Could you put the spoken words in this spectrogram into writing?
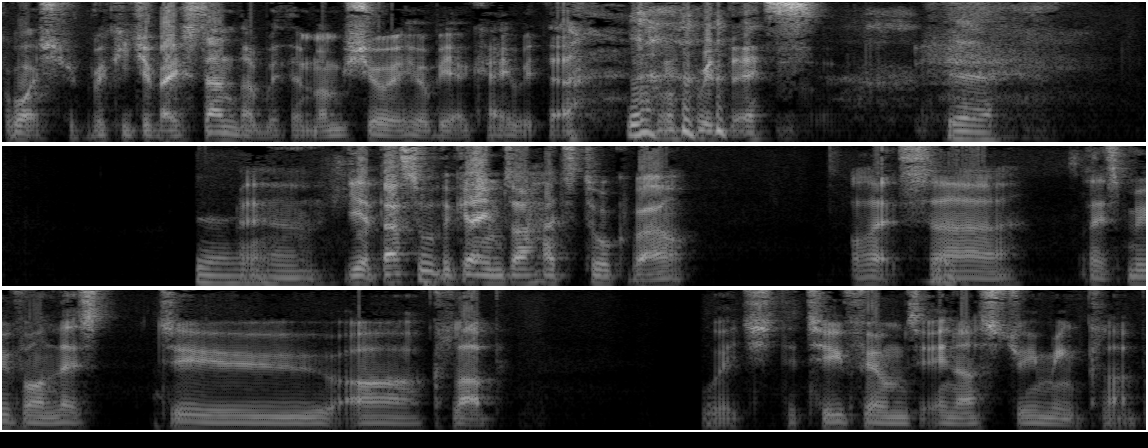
Watch Ricky Gervais stand up with him. I'm sure he'll be okay with that. with this. Yeah. Yeah. yeah. Um, yeah, that's all the games I had to talk about. Let's uh, let's move on. Let's do our club, which the two films in our streaming club.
